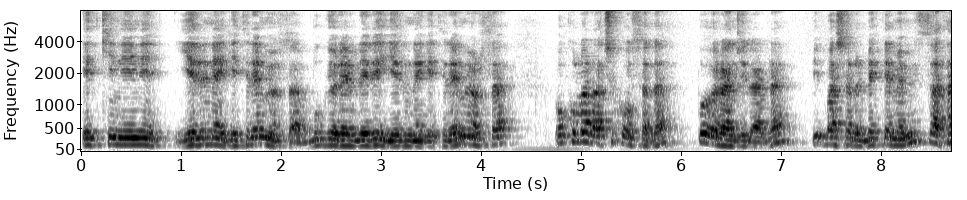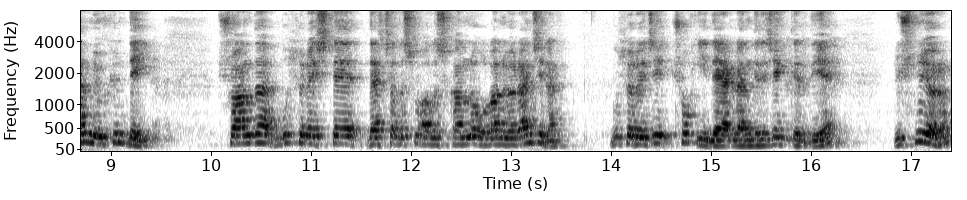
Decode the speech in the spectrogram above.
etkinliğini yerine getiremiyorsa, bu görevleri yerine getiremiyorsa, okullar açık olsa da bu öğrencilerden bir başarı beklememiz zaten mümkün değil. Şu anda bu süreçte ders çalışma alışkanlığı olan öğrenciler bu süreci çok iyi değerlendirecektir diye düşünüyorum.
